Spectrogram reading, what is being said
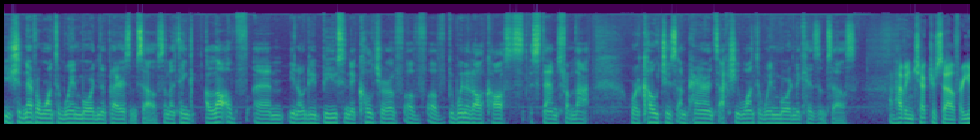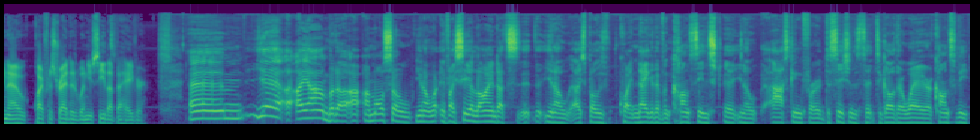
you should never want to win more than the players themselves. And I think a lot of um, you know the abuse and the culture of, of, of the win at all costs stems from that, where coaches and parents actually want to win more than the kids themselves. And having checked yourself, are you now quite frustrated when you see that behaviour? Um, yeah, I, am, but I, I'm also, you know, if I see a line that's, you know, I suppose quite negative and constantly, uh, you know, asking for decisions to, to go their way or constantly,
